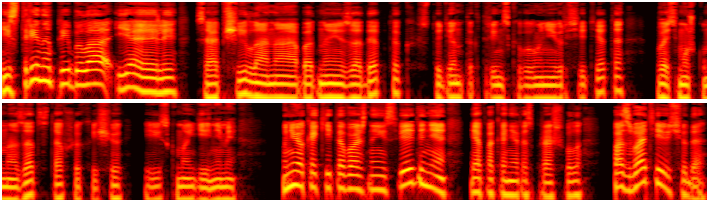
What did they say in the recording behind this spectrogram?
«Из Трины прибыла Яэли», — сообщила она об одной из адепток, студенток Тринского университета, восьмушку назад ставших еще и искмогинями. «У нее какие-то важные сведения, я пока не расспрашивала. Позвать ее сюда?»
